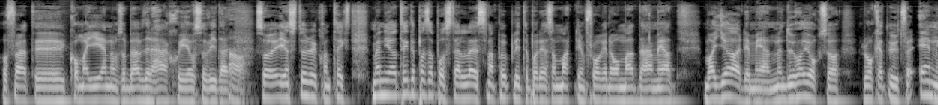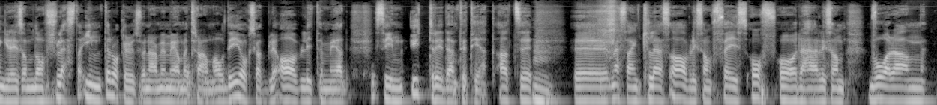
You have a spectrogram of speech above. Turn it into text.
Och för att uh, komma igenom så behövde det här ske och så vidare. Ja. Så i en större kontext. Men jag tänkte passa på att ställa, snappa upp lite på det som Martin frågade om. Att det här med att vad gör det med en? Men du har ju också råkat ut för en grej som de flesta inte råkar ut för när de är med om ett trauma. Och det är också att bli av lite med sin yttre identitet identitet. Att eh, mm. eh, nästan kläs av liksom face-off och det här liksom våran,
